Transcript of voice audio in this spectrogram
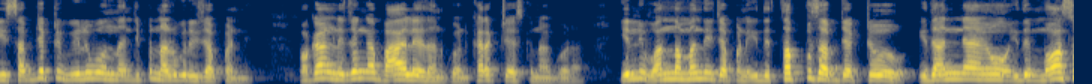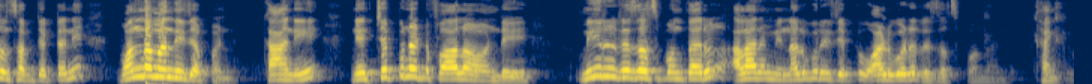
ఈ సబ్జెక్ట్ విలువ ఉందని చెప్పి నలుగురికి చెప్పండి. ఒకవేళ నిజంగా బాగాలేదనుకోండి కరెక్ట్ చేసుకున్నాక కూడా వెళ్ళి వంద మందికి చెప్పండి ఇది తప్పు సబ్జెక్టు ఇది అన్యాయం ఇది మోసం సబ్జెక్ట్ అని వంద మందికి చెప్పండి. కానీ నేను చెప్పినట్టు ఫాలో అవ్వండి మీరు రిజల్ట్స్ పొందుతారు అలానే మీ నలుగురికి చెప్పి వాళ్ళు కూడా రిజల్ట్స్ పొందండి. థ్యాంక్ యూ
